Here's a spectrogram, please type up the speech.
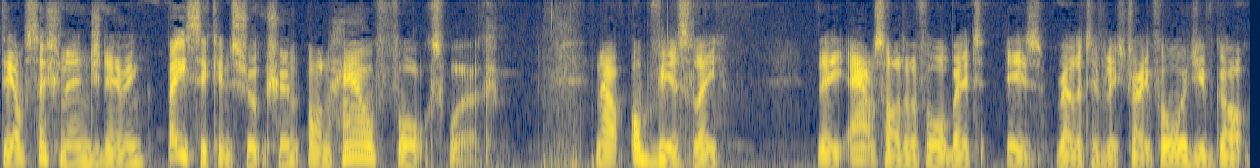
The Obsession Engineering basic instruction on how forks work. Now, obviously, the outside of the fork bit is relatively straightforward. You've got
